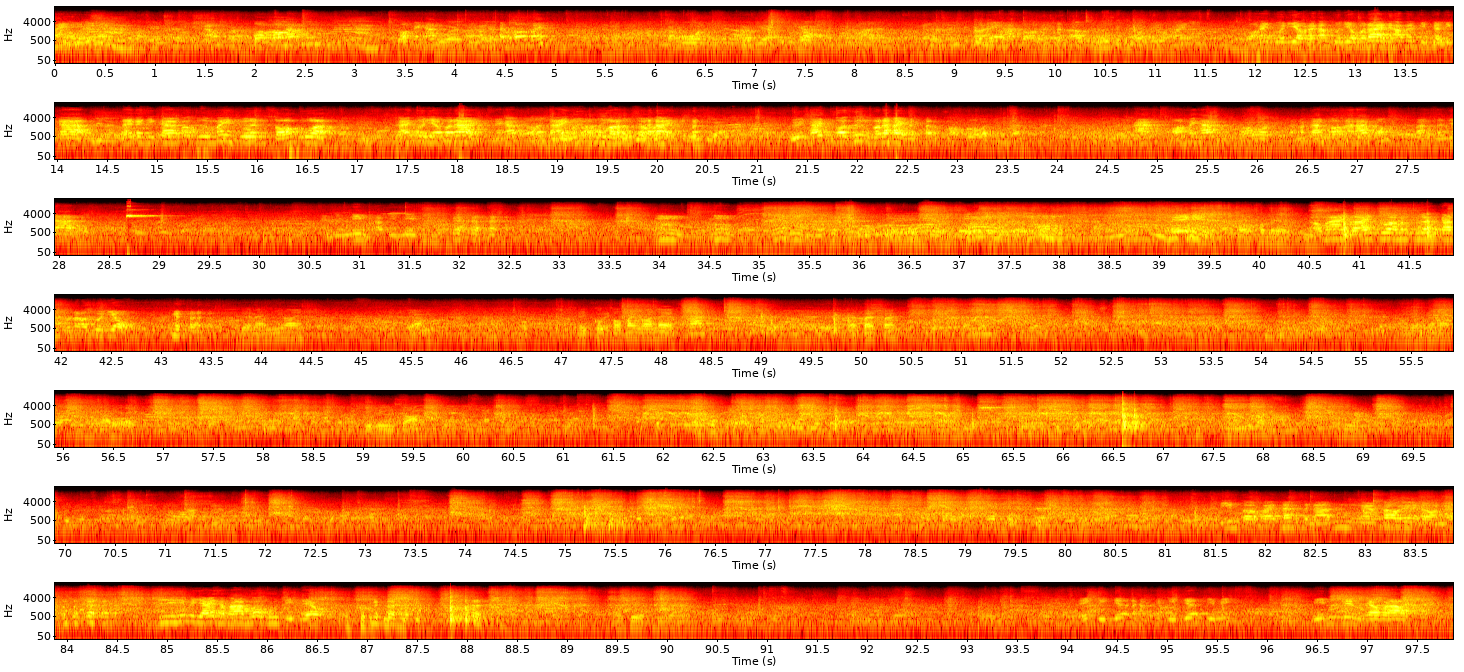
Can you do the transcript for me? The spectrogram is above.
ให้ดีด้วยนี่เอ้าพร้อมพร้อครับร้อมไหมครับร้อมไหมตะโกนตัวเดียวครับต่อให้ขอให้ตัวเดียวนะครับ ตัวเดียวก็ได้นะครับไม่ผิดกติกาในกติกาก็คือไม่เกิน 2 ตัว ใช้ตัวเดียวก็ได้นะครับใช้ครึ่งตัวก็ได้หรือใช้ตัวครึ่งก็ได้นะครับอะพร้อมไหมครับกรรมการพร้อมนะครับฟังสัญญาณ นิ่มๆครับนิ่มๆอืมอืมนี่เขาเขาเลยเอามาหลายตัวมันเกลือนกันเราเอาตัวเดียว เดี๋ยวไหนนี้หน่อยยายามเดี๋ยวกดเขาไฟก่อนแรกไปไปไปเอาเดี๋ยวนะครับเอาไว้เลยหยิบไปอีกสอง ทีมต่อไปตั้งสนามงานเข้าแน่นอนนะดีที่ไม่ย้ายสะพานเพราะครูจิตแล้ว โอเคเทคนิคเยอะนะครับเทคนิคเยอะทีมนี้มีลูกเล่นแถวๆ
